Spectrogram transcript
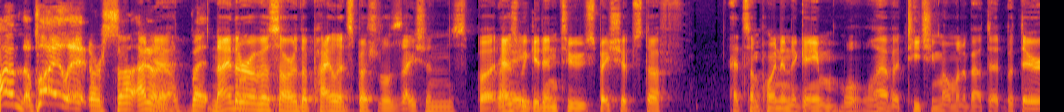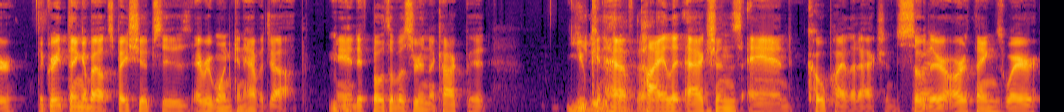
I'm the pilot or some. I don't Yeah. know, but Neither of us are the pilot specializations, but as we get into spaceship stuff at some point in the game, we'll, we'll have a teaching moment about that. But they're the great thing about spaceships is everyone can have a job, Mhm. and if both of us are in the cockpit, you, You can the job have better. pilot actions and co-pilot actions. So Right. there are things where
